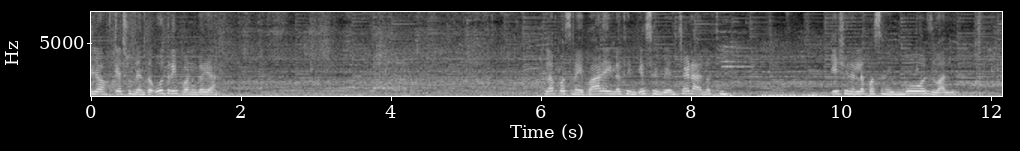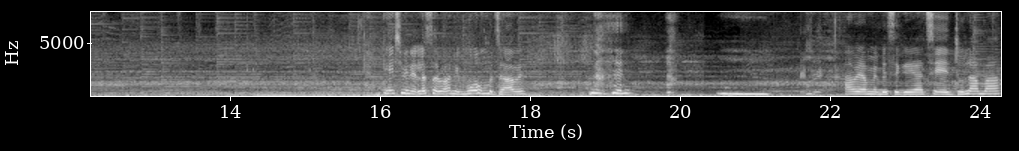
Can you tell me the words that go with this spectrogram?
લ્યો, કેશુબેન તો ઉતરી પણ ગયા. લપસણી ભાડે નથી ને કેશુબેન ચડા નથી. કેશુને લપસણી બહુ જ વાલી. કેશુને લસરવાની બહુ મજા આવે. હવે અમે બેસી ગયા છીએ ઝૂલામાં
